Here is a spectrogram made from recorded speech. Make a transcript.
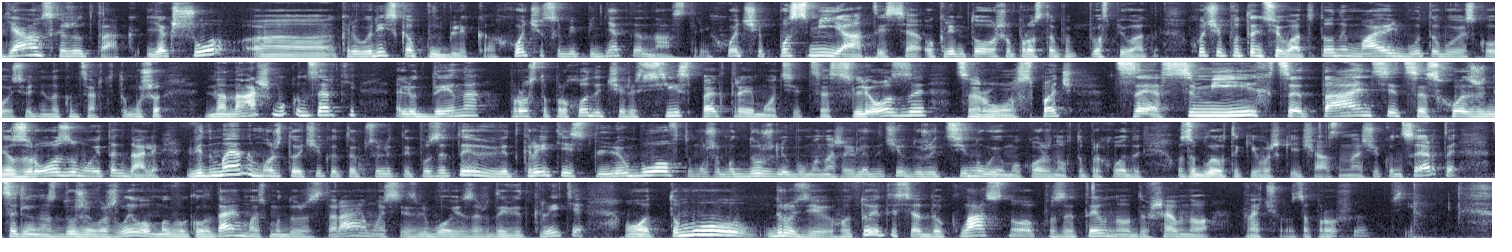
Я вам скажу так: якщо е, криворізька публіка хоче собі підняти настрій, хоче посміятися, окрім того, що просто по- поспівати, хоче потанцювати, то вони мають бути обов'язково сьогодні на концерті. Тому що на нашому концерті людина просто проходить через всі спектри емоцій: це сльози, це розпач. Це сміх, це танці, це сходження з розуму і так далі. Від мене можете очікувати абсолютний позитив, відкритість, любов, тому що ми дуже любимо наших глядачів, дуже цінуємо кожного, хто приходить, особливо в такий важкий час на наші концерти. Це для нас дуже важливо. Ми викладаємось, ми дуже стараємося і з любов'ю завжди відкриті. От тому, друзі, готуйтеся до класного, позитивного, душевного вечора. Запрошую всіх.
